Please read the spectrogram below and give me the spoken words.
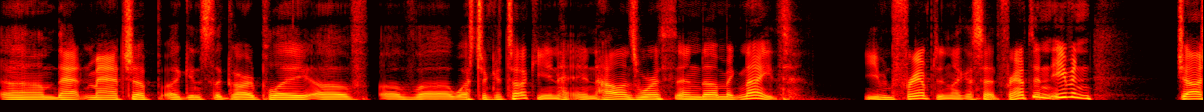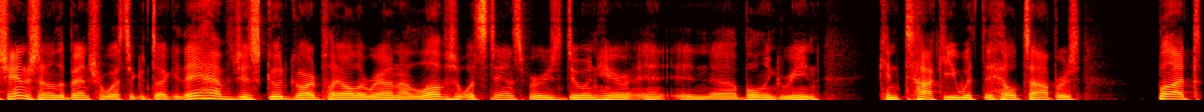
um, that matchup against the guard play of of uh, Western Kentucky and, and Hollingsworth and uh, McKnight, even Frampton. Like I said, Frampton, even Josh Anderson on the bench for Western Kentucky. They have just good guard play all around. I love what Stansbury's doing here in, in uh, Bowling Green, Kentucky with the Hilltoppers, but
